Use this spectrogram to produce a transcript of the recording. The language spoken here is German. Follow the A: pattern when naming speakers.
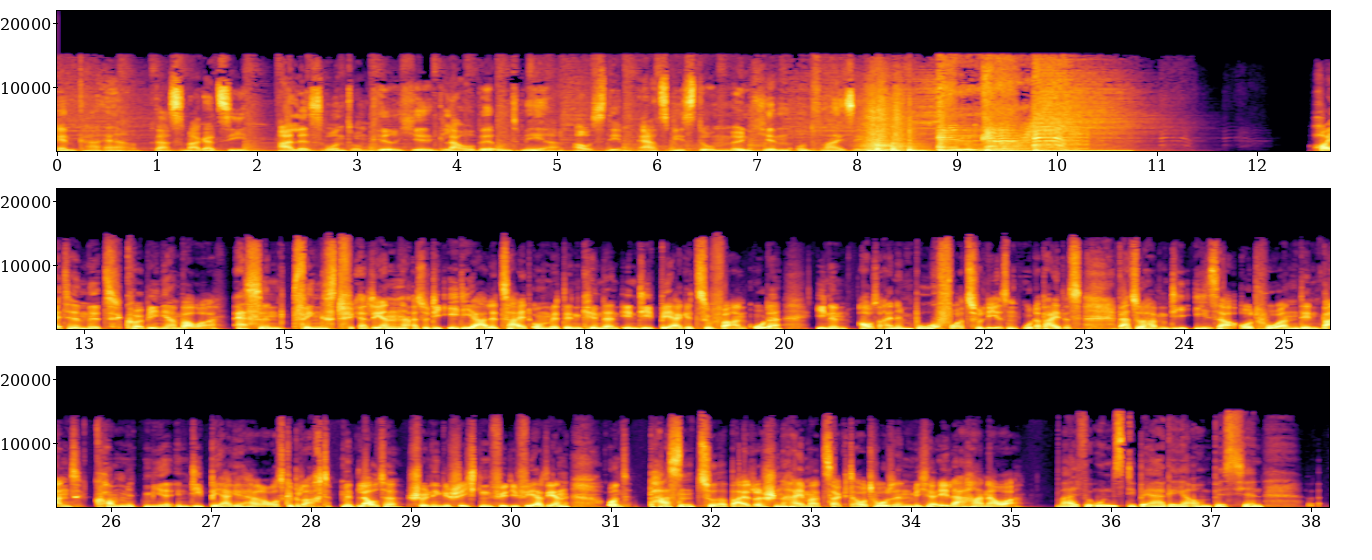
A: MKR, das Magazin. Alles rund um Kirche, Glaube und mehr aus dem Erzbistum München und Freising.
B: Heute mit Corbinian Bauer. Es sind Pfingstferien, also die ideale Zeit, um mit den Kindern in die Berge zu fahren oder ihnen aus einem Buch vorzulesen oder beides. Dazu haben die ISA-Autoren den Band Komm mit mir in die Berge herausgebracht. Mit lauter schönen Geschichten für die Ferien und passend zur bayerischen Heimat, sagt Autorin Michaela Hanauer.
C: Weil für uns die Berge ja auch ein bisschen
